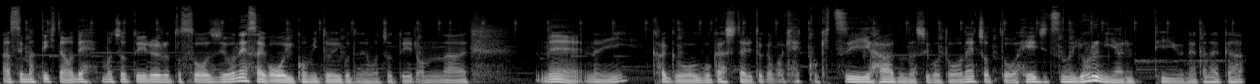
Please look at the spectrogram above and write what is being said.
あ迫ってきたので、もうちょっといろいろと掃除をね、最後追い込みということで、もうちょっといろんな、ね、何？家具を動かしたりとか、まあ、結構きついハードな仕事をね、ちょっと平日の夜にやるっていう、なかなか、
